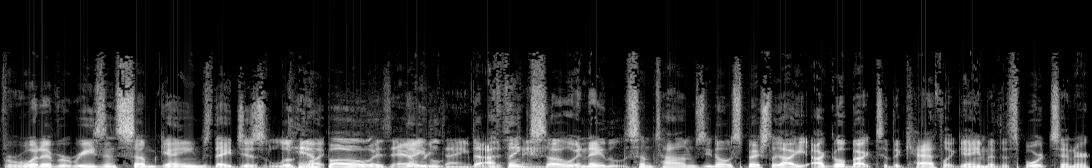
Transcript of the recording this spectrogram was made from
for whatever reason, some games they just look Tempo like is they- everything for I think team. so, and they sometimes you know, especially I, I go back to the Catholic game at the Sports Center.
